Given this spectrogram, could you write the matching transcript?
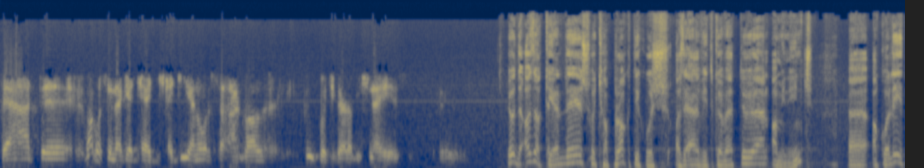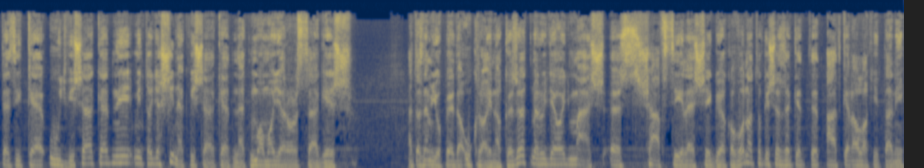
Tehát valószínűleg egy, egy, egy ilyen országgal külpolitikailag is nehéz jó, de az a kérdés, hogyha praktikus az elvit követően, ami nincs, akkor létezik-e úgy viselkedni, mint hogy a sinek viselkednek ma Magyarország és hát az nem jó példa Ukrajna között, mert ugye, hogy más sávszélességűek a vonatok, és ezeket át kell alakítani.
